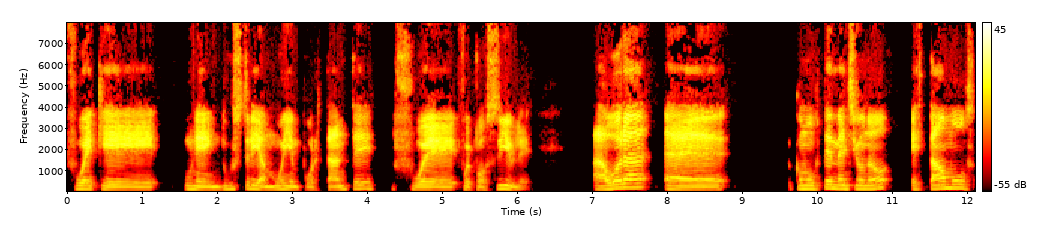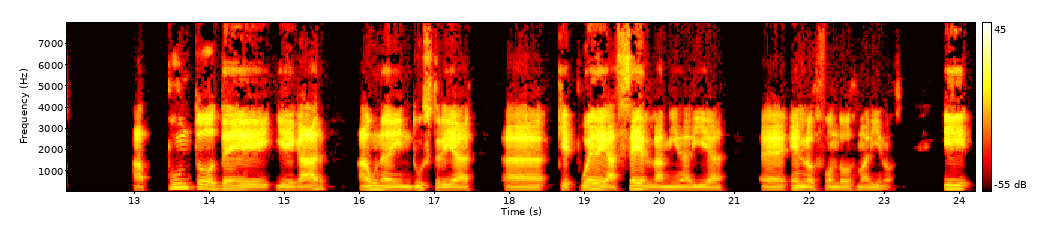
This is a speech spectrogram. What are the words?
fue que una industria muy importante fue, fue posible. Ahora, eh, como usted mencionó, estamos punto de llegar a una industria ah, que puede hacer la minería eh, en los fondos marinos. Y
